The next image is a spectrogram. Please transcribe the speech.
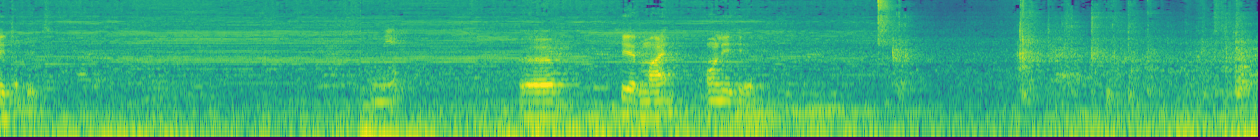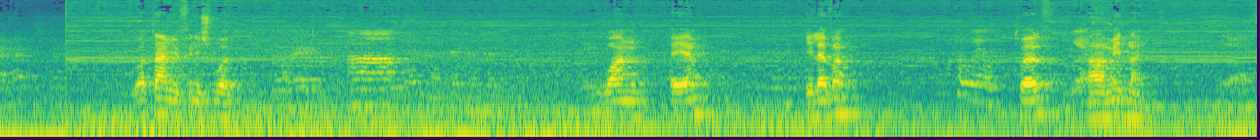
little bit. uh, here my only here. What time you finish work? Uh, 1 a.m 11 12 12 yes. uh, midnight. Yes.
